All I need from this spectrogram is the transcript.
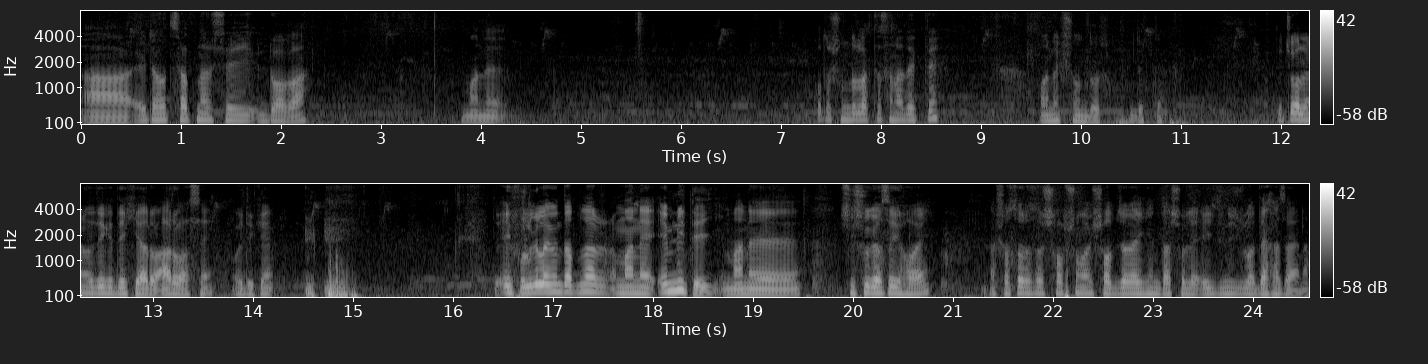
আর এটা হচ্ছে আপনার সেই ডগা। মানে কত সুন্দর লাগতেছে না দেখতে। অনেক সুন্দর দেখতে। তো চলেন ওইদিকে দেখি আরও আরও আছে ওইদিকে। তো এই ফুলগুলো কিন্তু আপনার মানে এমনিতেই মানে শিশু গাছেই হয়। আর সচরাচর সবসময় সব জায়গায় কিন্তু আসলে এই জিনিসগুলো দেখা যায় না।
